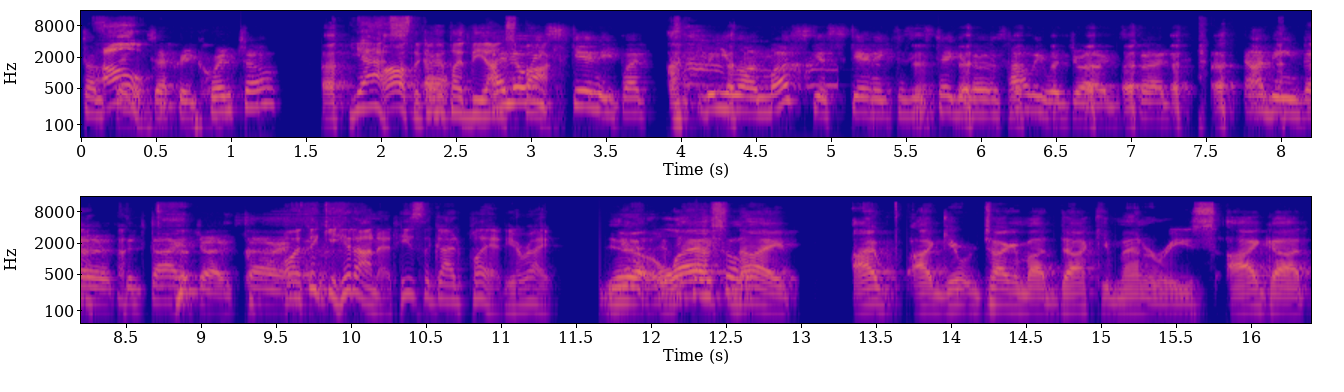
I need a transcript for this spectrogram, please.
something? Oh. Zachary Quinto. Yes, the guy who played the I know Spock. he's skinny, but Elon Musk is skinny because he's taking those Hollywood drugs. But I mean the the diet drugs. Sorry. Oh, I think you hit on it. He's the guy to play it. You're right. You Yeah, know, it'd be kinda last cool. night I I get we're talking about documentaries. I got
